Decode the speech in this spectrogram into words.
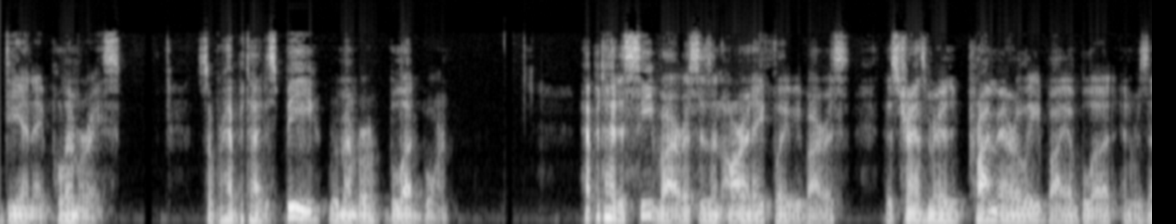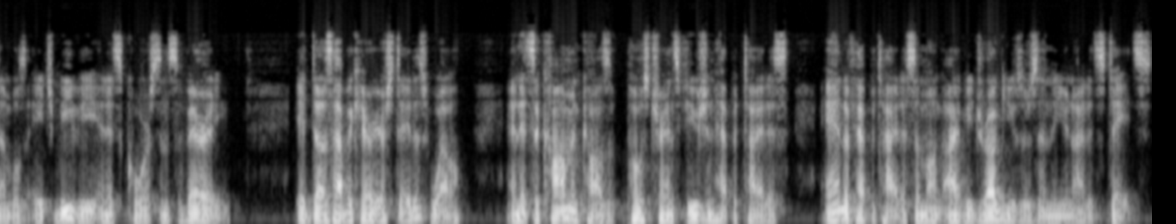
DNA polymerase. So for hepatitis B, remember bloodborne. Hepatitis C virus is an RNA flavivirus is transmitted primarily via blood and resembles HBV in its course and severity. It does have a carrier state as well, and it's a common cause of post-transfusion hepatitis and of hepatitis among IV drug users in the United States.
